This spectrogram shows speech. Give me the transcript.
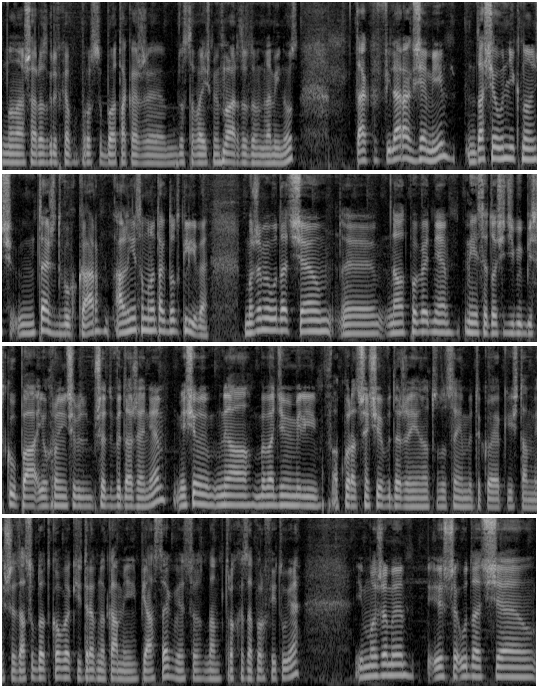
no, nasza rozgrywka po prostu była taka, że dostawaliśmy bardzo na minus. Tak, w filarach ziemi da się uniknąć mm, też dwóch kar, ale nie są one tak dotkliwe. Możemy udać się y, na odpowiednie miejsce do siedziby biskupa i ochronić się przed wydarzeniem. Jeśli my będziemy mieli akurat szczęśliwe wydarzenie, no to dostaniemy tylko jakiś tam jeszcze zasób dodatkowy, jakiś drewno, kamień, piasek, więc to nam trochę zaprofituje. I możemy jeszcze udać się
